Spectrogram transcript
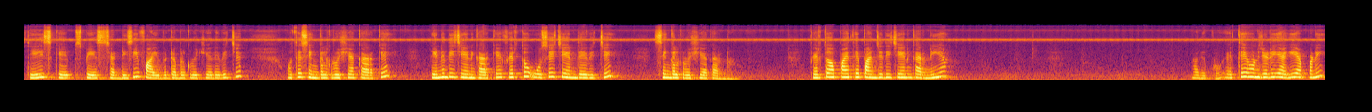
3 ਸਕੇਪ ਸਪੇਸ ਛੱਡੀ ਸੀ 5 ਡਬਲ ਕਰੋਸ਼ੀਆ ਦੇ ਵਿੱਚ, ਉੱਥੇ ਸਿੰਗਲ ਕਰੋਸ਼ੀਆ ਕਰਕੇ, ਤਿੰਨ ਦੀ ਚੇਨ ਕਰਕੇ ਫਿਰ ਤੋਂ ਉਸੇ ਚੇਨ ਦੇ ਵਿੱਚ ਸਿੰਗਲ ਕਰੋਸ਼ੀਆ ਕਰਨਾ। ਫਿਰ ਤੋਂ ਆਪਾਂ ਇੱਥੇ 5 ਦੀ ਚੇਨ ਕਰਨੀ ਆ। ਆ ਦੇਖੋ ਇੱਥੇ ਹੁਣ ਜਿਹੜੀ ਹੈਗੀ ਆਪਣੀ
